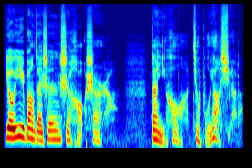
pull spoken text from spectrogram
有义棒在身是好事儿啊，但以后啊就不要学了，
